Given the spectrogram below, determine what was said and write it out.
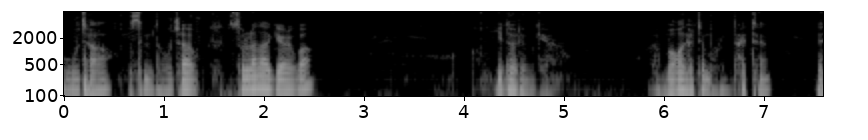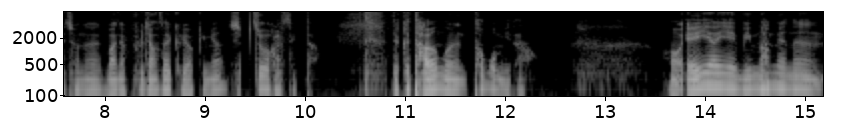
우자 있습니다. 우자 솔라나 계열과 이더리움 계열 뭐가 될지 모릅니다. 하여튼 근데 저는 만약 불장 사이클 엮이면 10조 갈 수 있다. 근데 그 다음은 터보입니다. 어, AI에 밈 하면은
